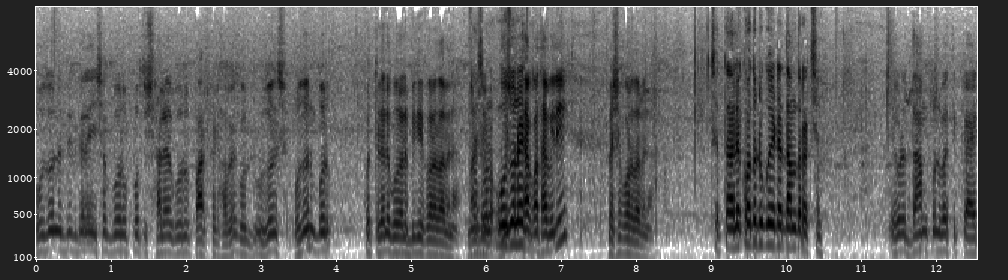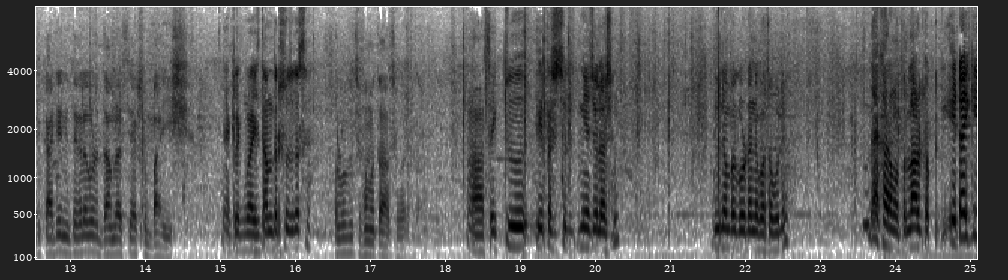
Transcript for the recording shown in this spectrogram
ওজনের দিক গেলে এইসব গরু প্রতি সালের গরু পারফেক্ট হবে। ওজন ওজন গরু করতে গেলে গরু বিক্রি করা যাবে না। মানে আচ্ছা, মানে ওজনের- কথা বলি বেশি করা যাবে না। আচ্ছা তাহলে কতটুকু এটার দাম তো রাখছেন? এবারে দাম কোনো ব্যক্তি কাট- কাটিয়ে নিতে গেলে ওর দাম রাখছে একশো বাইশ। এক লাখ বাইশ দাম দর সুযোগ আছে? অল্প কিছু ক্ষমতা আছে ওর আচ্ছা একটু এর পাশে নিয়ে চলে আসেন। দুই নম্বর নিয়ে কথা বলি। দেখার মতো লাল টকটকি এটাই কি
